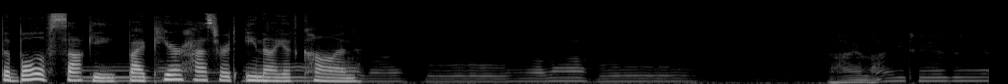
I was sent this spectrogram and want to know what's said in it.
The Bowl of Saki by Pir Hazrat Inayat Khan. Thy light is in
